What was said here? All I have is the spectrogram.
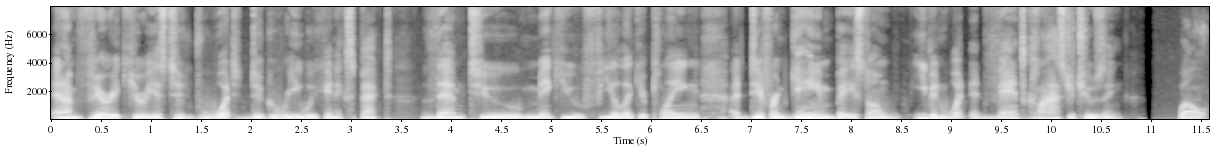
and I'm very curious to what degree we can expect them to make you feel like you're playing a different game based on even what advanced class you're choosing. Well,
